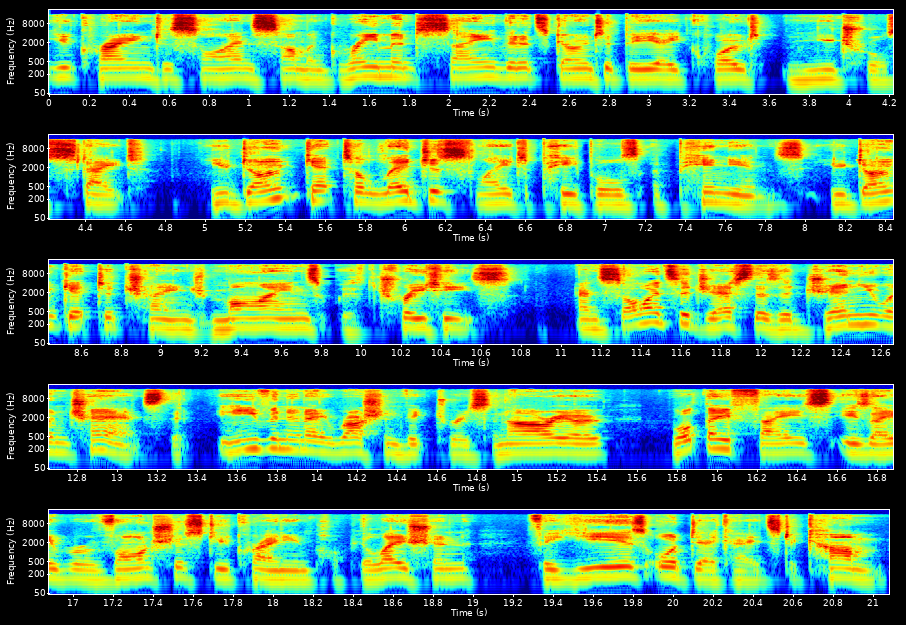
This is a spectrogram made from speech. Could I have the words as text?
Ukraine to sign some agreement saying that it's going to be a quote neutral state, you don't get to legislate people's opinions. You don't get to change minds with treaties. And so I'd suggest there's a genuine chance that even in a Russian victory scenario, what they face is a revanchist Ukrainian population for years or decades to come.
